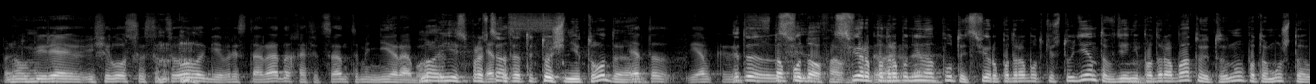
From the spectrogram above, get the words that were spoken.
Поэтому... Но, уверяю, и философы, и социологи в ресторанах официантами не работают. Ну, если профессионал, это, это точно не то, да. Это, я, это сто пудов. Сфера подработки, да. не надо путать сферу подработки студентов, где они подрабатывают, ну, потому что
